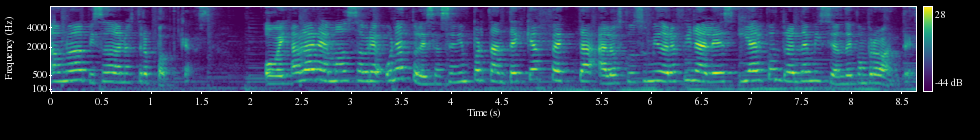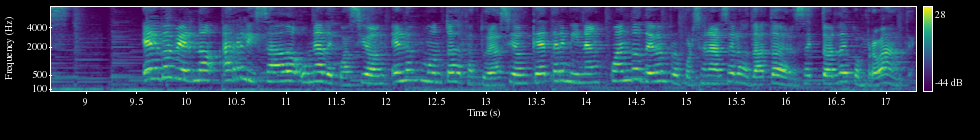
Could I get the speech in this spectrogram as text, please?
a un nuevo episodio de nuestro podcast. Hoy hablaremos sobre una actualización importante que afecta a los consumidores finales y al control de emisión de comprobantes. El gobierno ha realizado una adecuación en los montos de facturación que determinan cuándo deben proporcionarse los datos del sector del comprobante.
